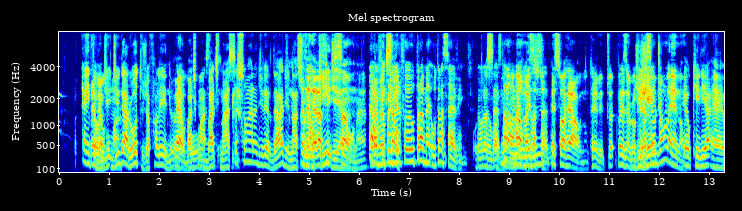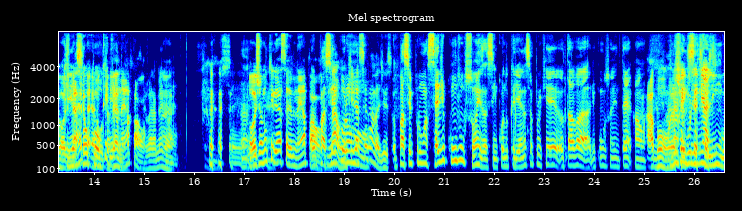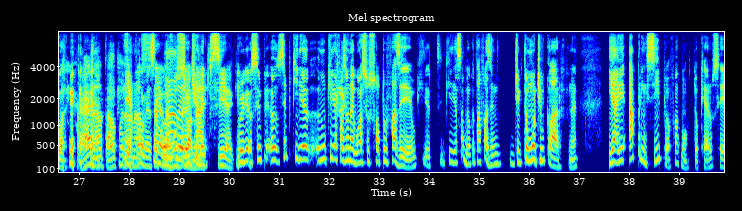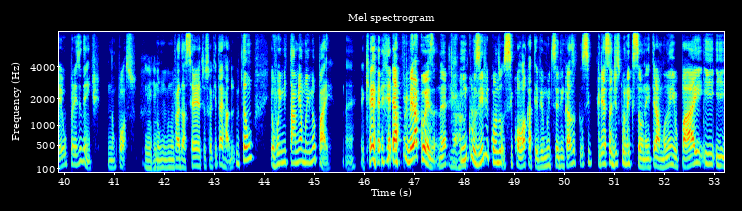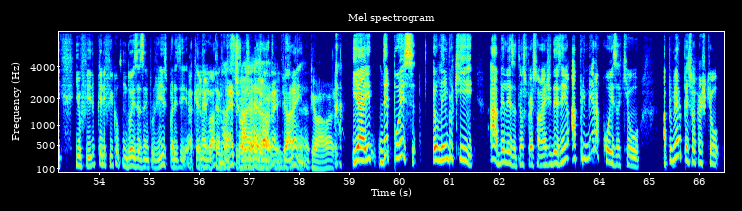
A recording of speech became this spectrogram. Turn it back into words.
É, então, de, alguma? de garoto, já falei. no- É, o Batmasterson. Batmasterson era de verdade, Mas National ele era Kid ficção, era- né? É, Era o meu ficção. primeiro foi Ultra, Ultra Seven. Ultra eu, eu Seven. gostava Não, não, mas Ultra pessoa real, não teve? Por exemplo, eu De queria gente- ser o John Lennon. Eu queria, é, eu Hoje queria ser o arrependo, eu Paul, não tá queria vendo? nem a pau. Eu era melhor. É. Não sei. é. Hoje eu não queria ser nem a pau. Eu passei Não, por não um... queria ser nada disso. Eu passei por uma série de convulsões, assim, quando criança, porque eu tava de convulsões internas. Calma. Ah, bom, eu Não achei que você minha língua. É, não, tava começando Não, a começa a convulsionar. de epilepsia aqui. Porque eu sempre, eu sempre queria, eu não queria fazer um negócio só por fazer. Eu que- eu queria saber o que eu tava fazendo. Tinha que ter um motivo claro, né? E aí, a princípio, eu falei, bom, eu quero ser o presidente. Não posso. Uhum. Não, não vai dar certo, isso aqui tá errado. Então, eu vou imitar minha mãe e meu pai. Né? É a primeira coisa, né? Aham. Inclusive, quando se coloca a TV muito cedo em casa, se cria essa desconexão né? entre a mãe, o pai e, e, e o filho, porque ele fica com dois exemplos disso, exemplo, É, aquele negócio. Internet já hoje é é pior Exato, ainda. pior ainda. Pior hora. E aí, depois, eu lembro que, ah, beleza, tem os personagens de desenho. A primeira coisa que eu. A primeira pessoa que eu acho que eu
